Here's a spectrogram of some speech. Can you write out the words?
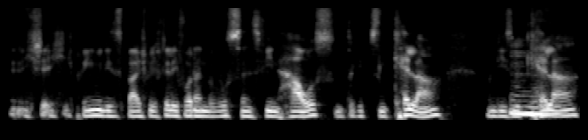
ich, ich, ich bringe mir dieses Beispiel, stell dir vor, dein Bewusstsein ist wie ein Haus und da gibt es einen Keller und diesen mhm. Keller,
